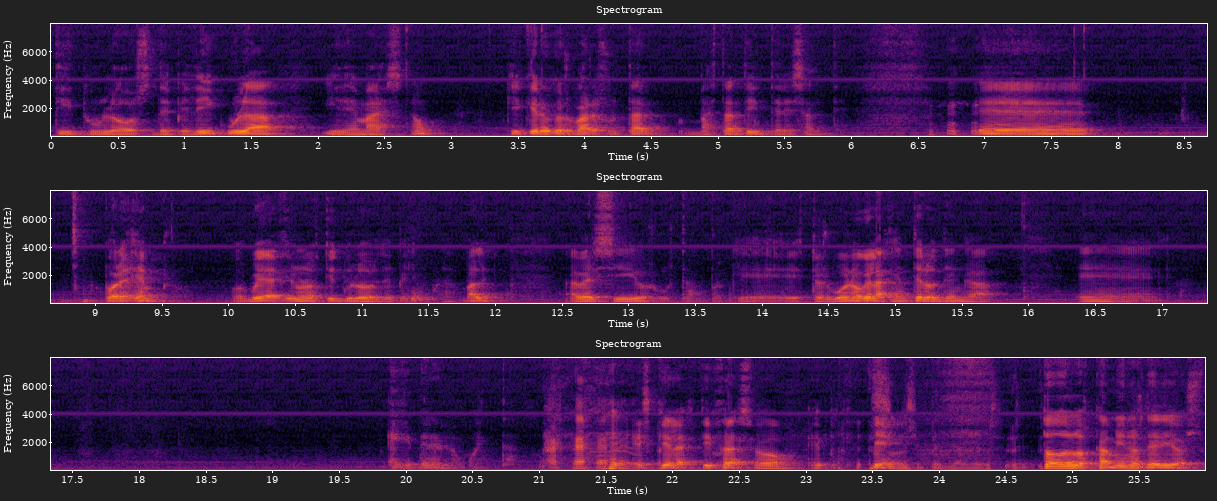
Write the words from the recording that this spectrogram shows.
títulos de película y demás, ¿no? Que creo que os va a resultar bastante interesante. Eh, por ejemplo, os voy a decir unos títulos de películas, ¿vale? A ver si os gustan, porque esto es bueno que la gente lo tenga. eh, hay que tenerlo en cuenta. es que las cifras son épicas. Bien. Todos los caminos de Dios.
